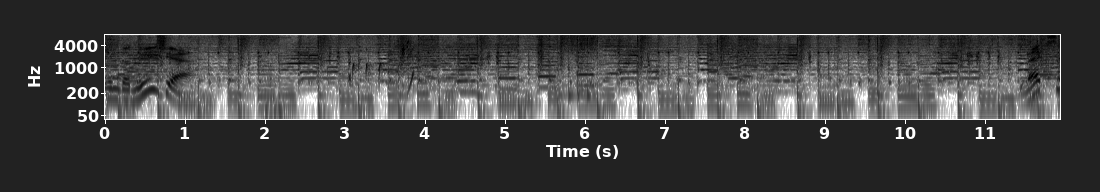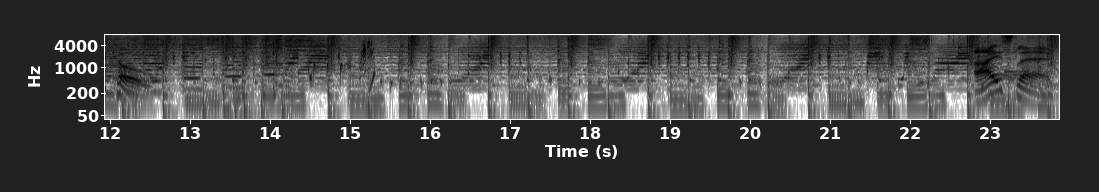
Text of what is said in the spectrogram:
Indonesia Mexico. Iceland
